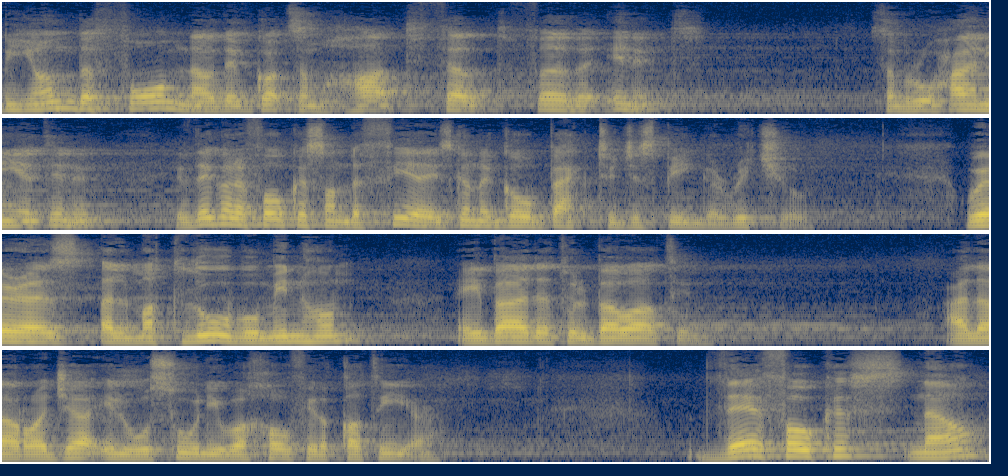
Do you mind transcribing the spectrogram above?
beyond the form now, they've got some heartfelt fervor in it, some ruhaniyat in it. If they're going to focus on the fear, it's going to go back to just being a ritual. Whereas al-matlubu minhum ibadatul bawatin ala raja'i al-wusuli wa. Their focus now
